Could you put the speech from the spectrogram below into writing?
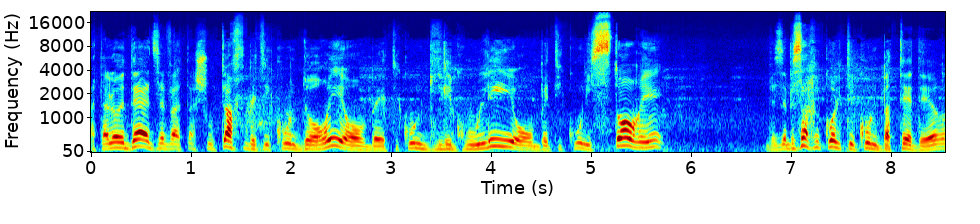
אתה לא יודע את זה ואתה שותף בתיקון דורי או בתיקון גלגולי או בתיקון היסטורי, וזה בסך הכל תיקון בתדר,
